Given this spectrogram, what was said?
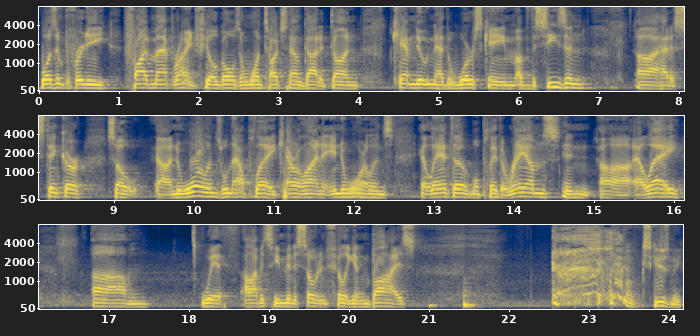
wasn't pretty. Five Matt Bryant field goals and one touchdown got it done. Cam Newton had the worst game of the season. Uh, had a stinker. So uh, New Orleans will now play Carolina in New Orleans. Atlanta will play the Rams in uh, L.A. Um, with obviously Minnesota and Philly getting buys. Excuse me.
